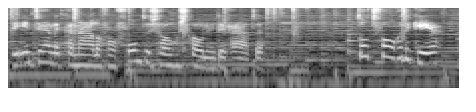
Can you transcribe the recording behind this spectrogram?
de interne kanalen van Fontes Hogeschool in de gaten. Tot volgende keer!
